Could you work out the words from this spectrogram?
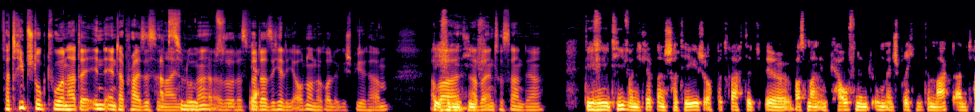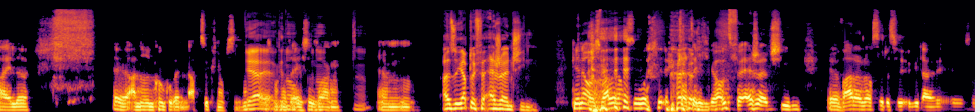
Vertriebsstrukturen hatte in Enterprises hinein. Absolut, so, ne? absolut. Also das wird ja. da sicherlich auch noch eine Rolle gespielt haben. Aber, aber interessant, ja. Definitiv. Und ich glaube, dann strategisch auch betrachtet, äh, was man in Kauf nimmt, um entsprechende Marktanteile äh, anderen Konkurrenten abzuknopsen. Ne? Ja, ja, muss genau, ehrlich so genau. sagen. Ja. Ähm, also ihr habt euch für Azure entschieden. Genau, es war dann auch so, tatsächlich, wir haben uns für Azure entschieden, äh, war dann auch so, dass wir irgendwie da äh, so,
